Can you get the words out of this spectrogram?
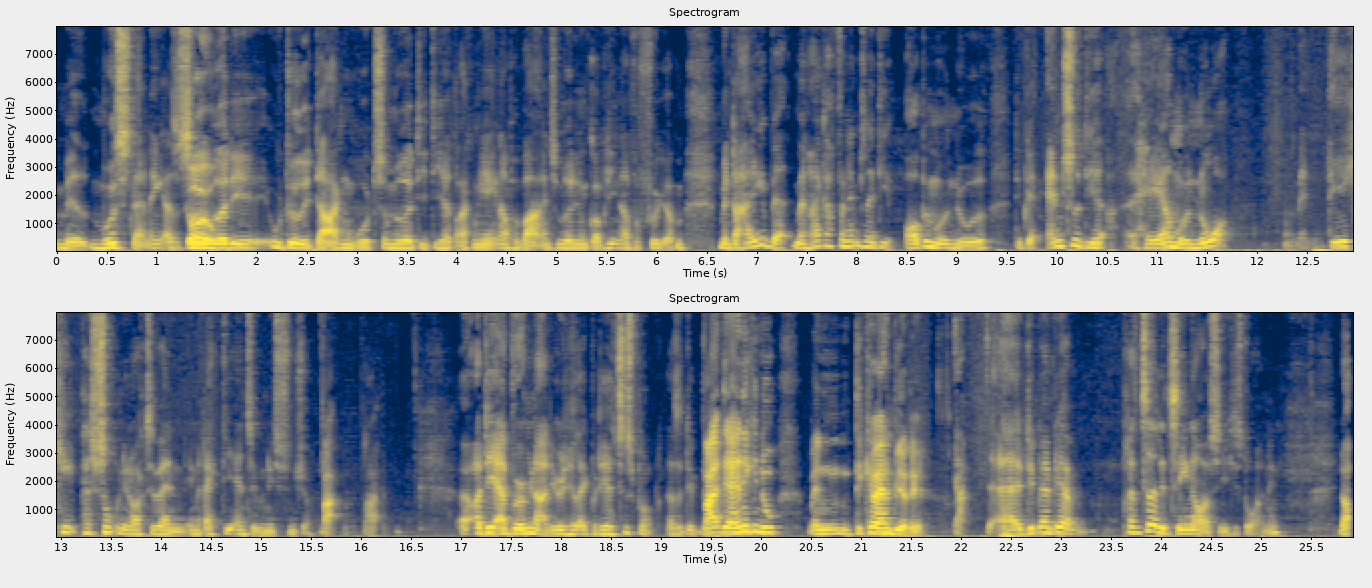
med modstand. Ikke? Altså, så Jo, jo. møder de udøde i Darkenwood, så møder de de her drakonianere på vejen, så møder de nogle gobliner og forfølger dem. Men der har ikke været, man har ikke haft fornemmelsen af, at de er oppe mod noget. Det bliver antydet, de her herrer mod nord, men det er ikke helt personligt nok til at være en, en rigtig antagonist, synes jeg. Nej, Og det er Verminard jo heller ikke på det her tidspunkt. Altså, det, Nej, det er han ikke endnu, men det kan være, han bliver det. Ja, det, han bliver præsenteret lidt senere også i historien. Ikke? Nå,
